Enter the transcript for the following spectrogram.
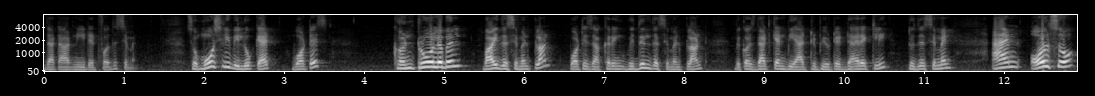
that are needed for the cement. So, mostly we look at what is controllable by the cement plant, what is occurring within the cement plant because that can be attributed directly to the cement and also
